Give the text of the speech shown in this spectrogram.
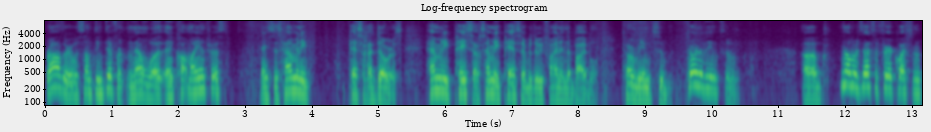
rather, it was something different, and that was and it caught my interest. And he says, "How many Pesach Adoros? How many Pesachs? How many Passover do we find in the Bible? Torah Ksubim. Torah. Uh, in other words, that's a fair question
